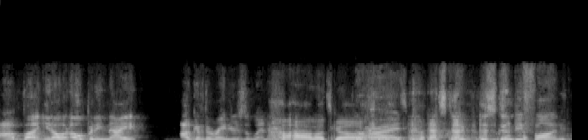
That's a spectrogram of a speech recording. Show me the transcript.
Uh, but you know, what, opening night, I'll give the Rangers the win. Ah, Let's go. All right. It's gonna, this is gonna be fun.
